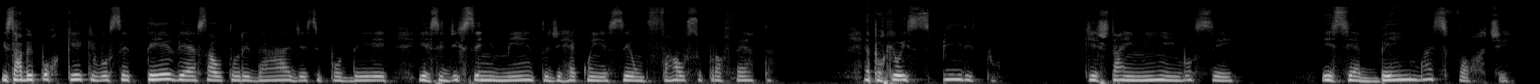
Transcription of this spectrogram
E sabe por que, que você teve essa autoridade, esse poder e esse discernimento de reconhecer um falso profeta? É porque o Espírito que está em mim e em você, esse é bem mais forte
